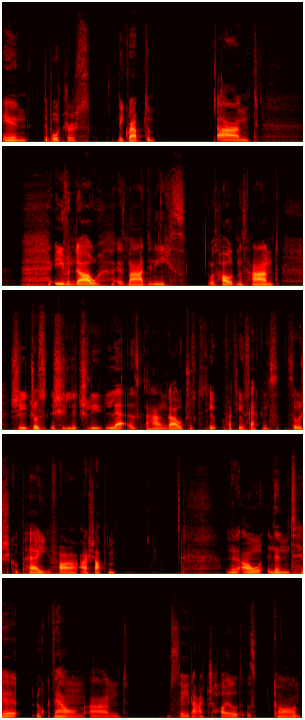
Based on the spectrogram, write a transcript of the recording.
in the butcher's. They grabbed him, and even though his ma Denise was holding his hand, she just she literally let his hand go just two, for two seconds so she could pay for our shopping. And then, oh, and then to look down and say that a child is gone.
